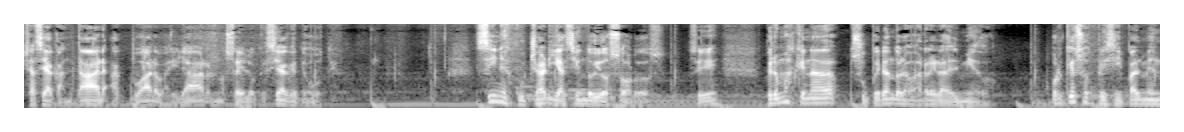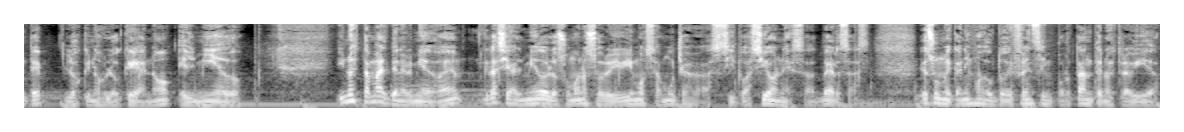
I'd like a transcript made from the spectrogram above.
Ya sea cantar, actuar, bailar, no sé, lo que sea que te guste. Sin escuchar y haciendo oídos sordos, ¿sí? Pero más que nada, superando la barrera del miedo. Porque eso es principalmente lo que nos bloquea, ¿no? El miedo. Y no está mal tener miedo, ¿eh? Gracias al miedo los humanos sobrevivimos a muchas situaciones adversas. Es un mecanismo de autodefensa importante en nuestra vida.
